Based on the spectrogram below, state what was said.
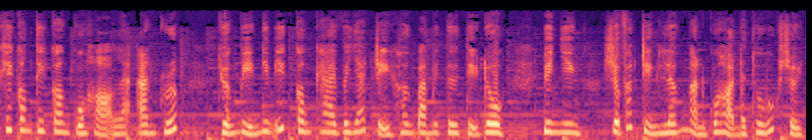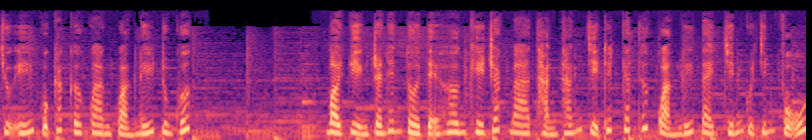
khi công ty con của họ là Ant Group chuẩn bị niêm yết công khai với giá trị hơn 34 tỷ đô. Tuy nhiên, sự phát triển lớn mạnh của họ đã thu hút sự chú ý của các cơ quan quản lý Trung Quốc. Mọi chuyện trở nên tồi tệ hơn khi Jack Ma thẳng thắn chỉ trích cách thức quản lý tài chính của chính phủ.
